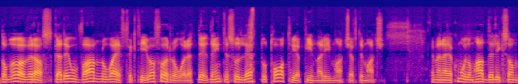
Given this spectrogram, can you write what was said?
de överraskade och vann och var effektiva förra året. Det, det är inte så lätt att ta tre pinnar i match efter match. Jag menar, jag kommer ihåg de hade liksom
